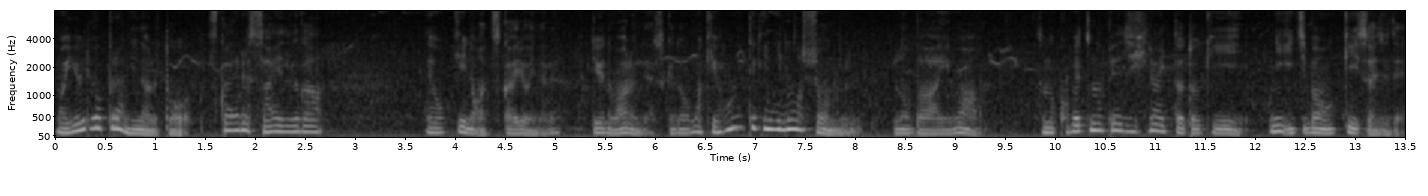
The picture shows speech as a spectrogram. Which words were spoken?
まあ、有料プランになると使えるサイズが大きいのが使えるようになるっていうのもあるんですけど、まあ、基本的に Notion の場合は、その個別のページ開いた時に一番大きいサイズで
